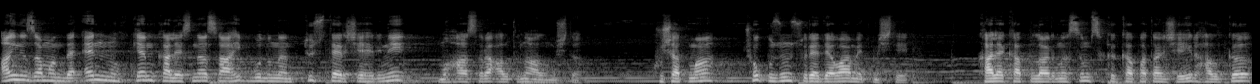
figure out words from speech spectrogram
aynı zamanda en muhkem kalesine sahip bulunan Tüster şehrini muhasıra altına almıştı. Kuşatma çok uzun süre devam etmişti. Kale kapılarını sımsıkı kapatan şehir halkı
